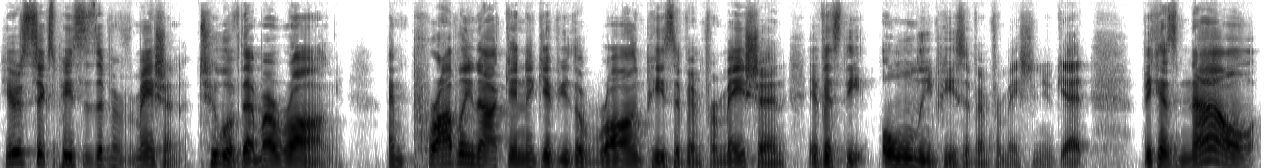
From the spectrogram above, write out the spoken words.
here's six pieces of information. Two of them are wrong. I'm probably not going to give you the wrong piece of information if it's the only piece of information you get, because now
